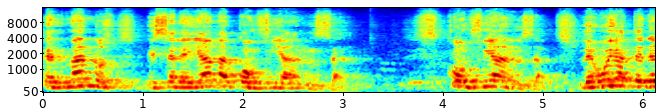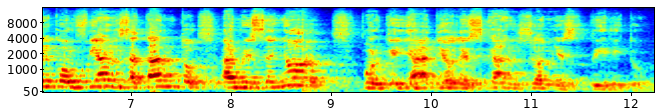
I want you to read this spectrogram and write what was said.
hermanos, y se le llama confianza. Confianza. Le voy a tener confianza tanto a mi Señor porque ya dio descanso a mi espíritu.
